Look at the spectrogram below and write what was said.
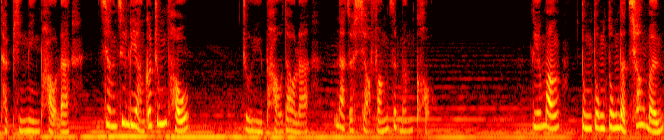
他拼命跑了将近两个钟头，终于跑到了那座小房子门口，连忙咚咚咚的敲门。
